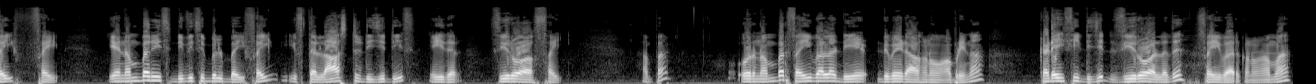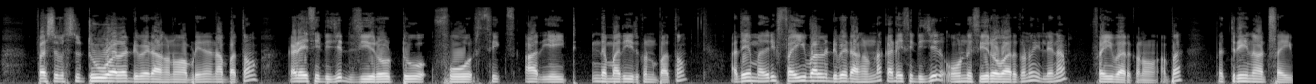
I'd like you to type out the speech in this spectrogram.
by 5 a number is divisible by 5 if the last digit is either 0 or 5 அப்போ ஒரு நம்பர் ஃபைவால் டி டிவைட் ஆகணும் அப்படின்னா கடைசி டிஜிட் ஜீரோ அல்லது ஃபைவாக இருக்கணும். நம்ம ஃபஸ்ட்டு ஃபஸ்ட்டு டூவால் டிவைட் ஆகணும் அப்படின்னா என்ன பார்த்தோம்? கடைசி digit zero two four six or eight இந்த மாதிரி இருக்குன்னு பார்த்தோம். அதே மாதிரி ஃபைவால் டிவைட் ஆகணும்னா கடைசி டிஜிட் ஒன்று ஜீரோவாக இருக்கணும் இல்லைனா ஃபைவாக இருக்கணும். அப்போ இப்போ three not five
